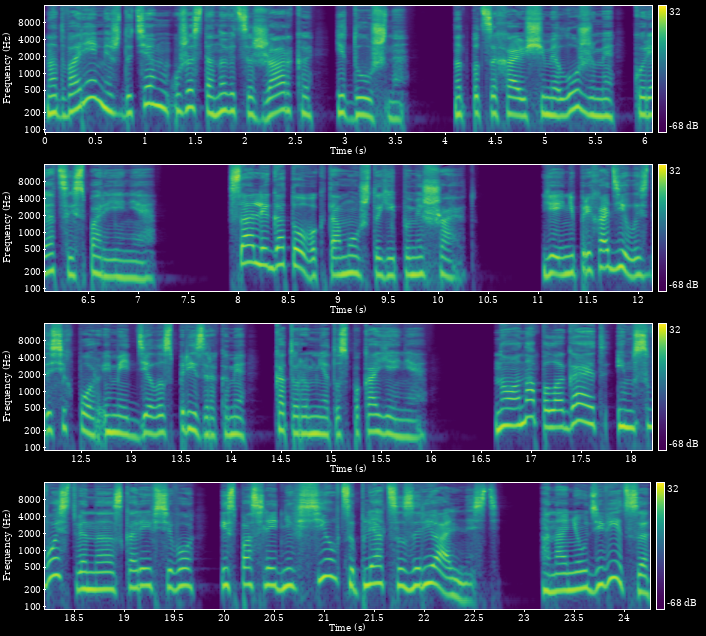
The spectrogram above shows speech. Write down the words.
На дворе, между тем, уже становится жарко и душно. Над подсыхающими лужами курятся испарения. Салли готова к тому, что ей помешают. Ей не приходилось до сих пор иметь дело с призраками, которым нет успокоения. Но она полагает, им свойственно, скорее всего, из последних сил цепляться за реальность. Она не удивится,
